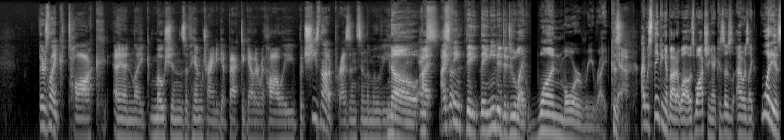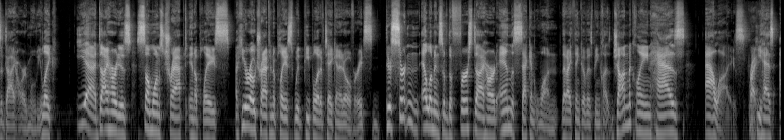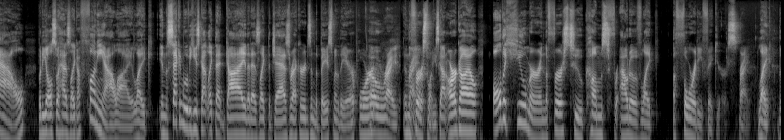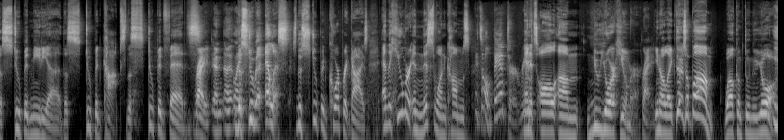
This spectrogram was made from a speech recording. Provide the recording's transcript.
there's like talk and like motions of him trying to get back together with Holly, but she's not a presence in the movie. No, And I s- I so- think they they needed to do like one more rewrite because Yeah. I was thinking about it while I was watching it because I was, I was like, what is a Die Hard movie? Like, yeah, Die Hard is someone's trapped in a place, a hero trapped in a place with people that have taken it over. It's there's certain elements of the first Die Hard and the second one that I think of as being class. John McClane has allies. Right. He has Al, but he also has like a funny ally. Like in the second movie, he's got like that guy that has like the jazz records in the basement of the airport Oh right. in the right. first one. He's got Argyle. All the humor in the first two comes for, out of like authority figures. Right. Like the stupid media, the stupid cops, the stupid feds. Right. And uh, like the stupid Ellis, the stupid corporate guys. And the humor in this one comes it's all banter. Really. and it's all um New York humor. Right. You know, like there's a bomb. Welcome to New York.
